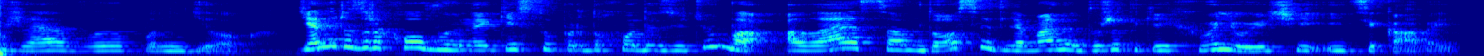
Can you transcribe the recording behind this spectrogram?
вже в понеділок. Я не розраховую на якісь супердоходи з Ютуба, але сам досвід для мене дуже такий хвилюючий і цікавий.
